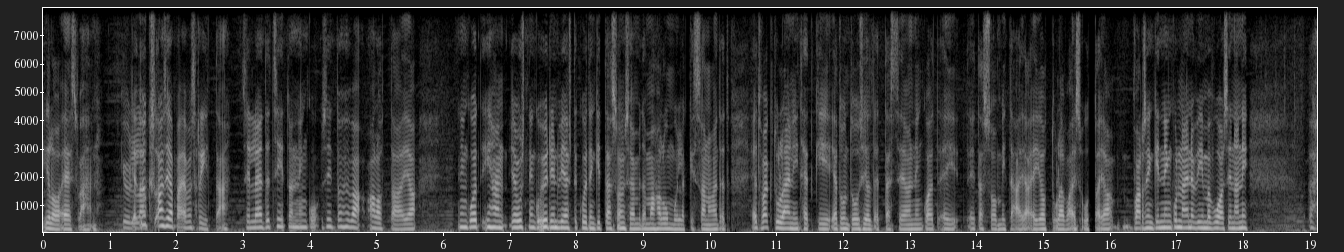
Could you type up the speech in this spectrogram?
iloa edes vähän. Kyllä. Ja yksi asia päivässä riittää. Silleen, että siitä on, niin kuin, siitä on hyvä aloittaa ja niin kuin, että ihan, ja just niin kuin ydinviesti kuitenkin tässä on se, mitä mä haluan muillekin sanoa, että, että vaikka tulee niitä hetkiä ja tuntuu siltä, että tässä on, niin kuin, että ei, ei tässä ole mitään ja ei ole tulevaisuutta ja varsinkin niin kuin näinä viime vuosina, niin, äh,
